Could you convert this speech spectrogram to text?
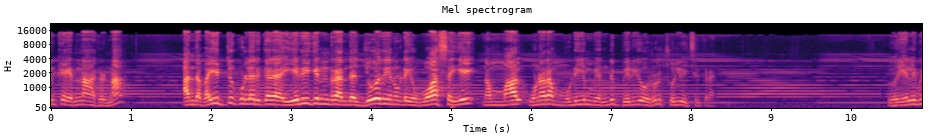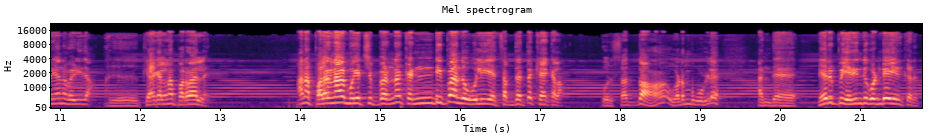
இருக்க என்ன ஆகுன்னா அந்த வயிற்றுக்குள்ளே இருக்கிற எரிகின்ற அந்த ஜோதியினுடைய ஓசையை நம்மால் உணர முடியும் என்று பெரியோர்கள் சொல்லி வச்சிருக்கிறாங்க. ஒரு எளிமையான வழிதான். அது கேட்கலன்னா பரவாயில்ல. ஆனால் பல நாள் முயற்சி பண்ணால் கண்டிப்பாக அந்த ஒலிய சப்தத்தை கேட்கலாம். ஒரு சத்தம் உடம்புக்குள்ள அந்த நெருப்பு எரிந்து கொண்டே இருக்கிறது.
